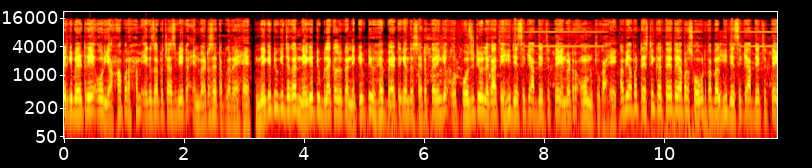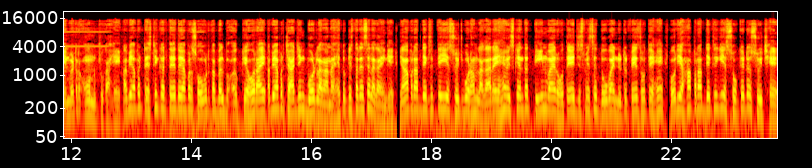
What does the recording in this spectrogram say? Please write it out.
की बैटरी है और यहाँ पर हम एक हज़ार पचास का इन्वर्टर सेटअप कर रहे हैं नेगेटिव की जगह नेगेटिव ब्लैक कलर का नेगेटिव है बैटरी के अंदर सेटअप करेंगे और पॉजिटिव लगाते ही जैसे कि आप देख सकते हैं इन्वर्टर ऑन हो चुका है अब यहाँ पर टेस्टिंग करते हैं तो यहाँ पर सौ का बल्ब ही जैसे कि आप देख सकते हैं इन्वर्टर ऑन हो चुका है अब यहाँ पर टेस्टिंग करते हैं तो यहाँ पर सौ का बल्ब ओके हो रहा है अब यहाँ पर चार्जिंग बोर्ड लगाना है तो किस तरह से लगाएँगे यहाँ पर आप देख सकते हैं ये स्विच बोर्ड हम लगा रहे हैं इसके अंदर तीन वायर होते हैं जिसमें से दो वायर न्यूट्रल होते हैं और यहाँ पर आप देख सकते ये सॉकेट और स्विच है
